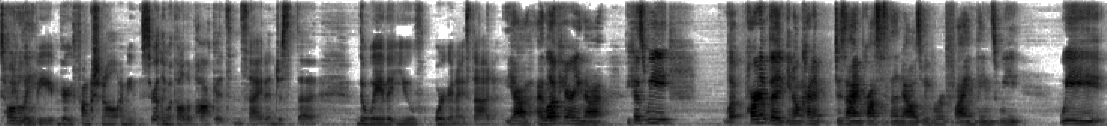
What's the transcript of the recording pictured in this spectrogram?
Totally. It would be very functional. I mean, certainly with all the pockets inside and just the the way that you've organized that. yeah i love hearing that because we look, part of the you know kind of design process then now as we refine things. We we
